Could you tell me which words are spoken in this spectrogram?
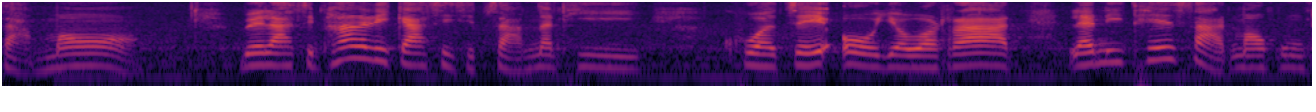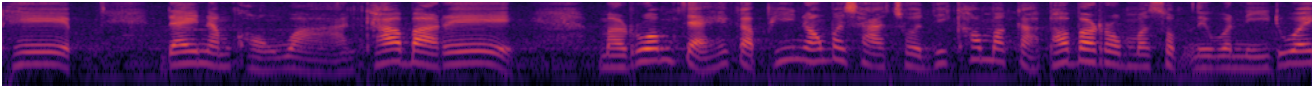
13 หม้อ เวลา 15นาฬิกา43 นาทีครัวเจโอเยาวราช และนิเทศศาสตร์มอกรุงเทพ ได้นำของหวานข้าวบาเร่ มาร่วมแจกให้กับพี่น้องประชาชนที่เข้ามากราบพระบรมศพในวันนี้ด้วย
